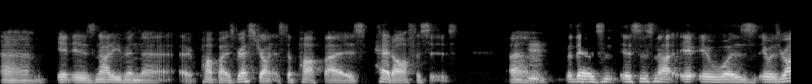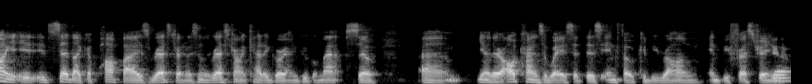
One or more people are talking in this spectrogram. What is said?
um, it is not even a, a, Popeyes restaurant. It's the Popeyes head offices. Um, mm. But there was this is not. It, it was it was wrong. It, it, said like a Popeyes restaurant. It was in the restaurant category on Google Maps. So um, you know there are all kinds of ways that this info could be wrong and be frustrating. Yeah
